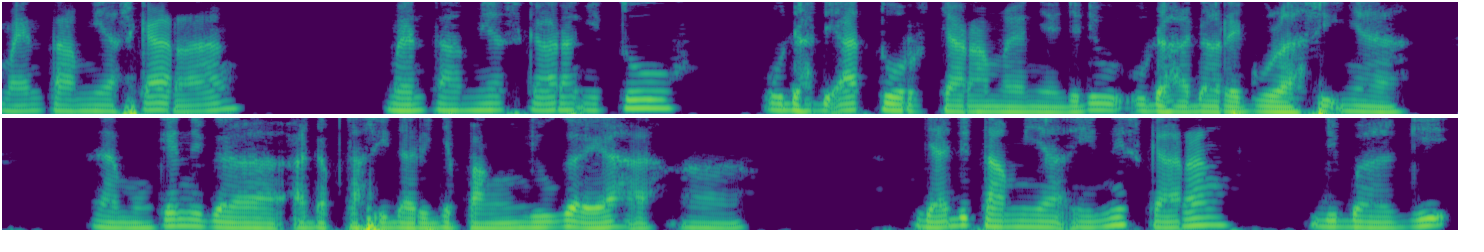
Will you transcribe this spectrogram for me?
main Tamiya sekarang main Tamiya sekarang itu udah diatur cara mainnya jadi udah ada regulasinya Nah, mungkin juga adaptasi dari Jepang juga ya. Jadi Tamiya ini sekarang dibagi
